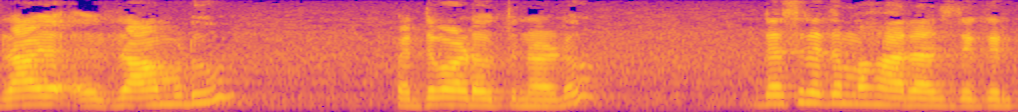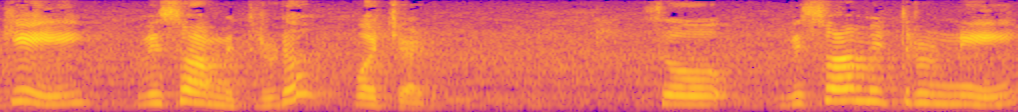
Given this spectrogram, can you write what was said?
రా రాముడు పెద్దవాడవుతున్నాడు. దశరథ మహారాజు దగ్గరికి విశ్వామిత్రుడు వచ్చాడు. సో విశ్వామిత్రుడిని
